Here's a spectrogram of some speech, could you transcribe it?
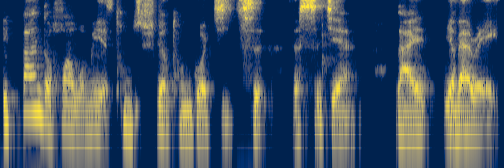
一般的话，我们也通需要通过几次的时间来 evaluate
